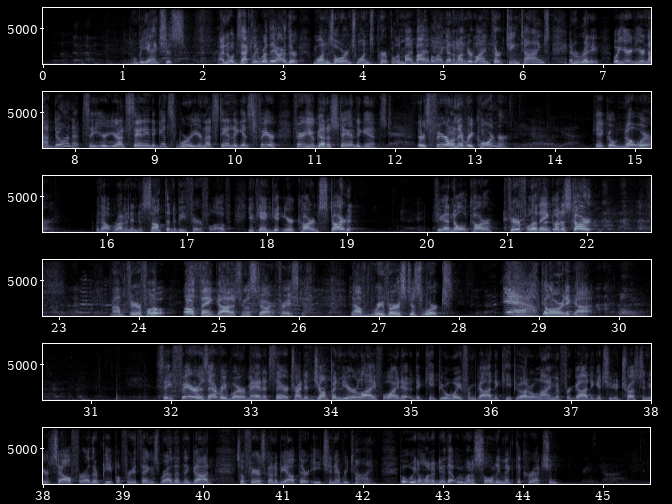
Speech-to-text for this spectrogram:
Don't be anxious. I know exactly where they are. They're, one's orange, one's purple in my Bible. I got them underlined 13 times and ready. Well, you're, you're not doing it. See, you're, you're not standing against worry. You're not standing against fear. Fear you've got to stand against. There's fear on every corner. Can't go nowhere without running into something to be fearful of. You can't get in your car and start it. If you got an old car, fearful it ain't going to start. I'm fearful of, oh, thank God it's going to start. Praise God. Now, reverse just works. Yeah, glory to God. See, fear is everywhere, man. It's there trying to jump into your life. Why? To, to, keep you away from God, to keep you out of alignment for God, to get you to trust in yourself or other people for your things rather than God. So fear is going to be out there each and every time. But we don't want to do that. We want to slowly make the correction.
